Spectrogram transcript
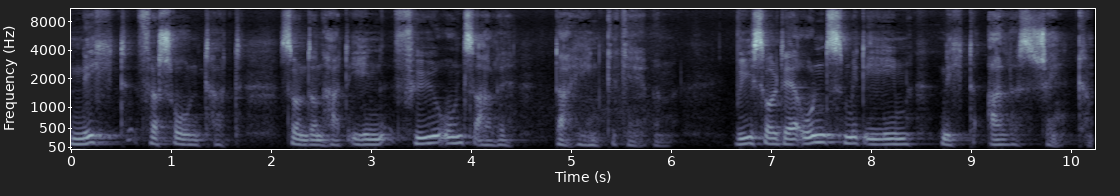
nicht verschont hat, sondern hat ihn für uns alle dahingegeben? Wie sollte er uns mit ihm nicht alles schenken?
